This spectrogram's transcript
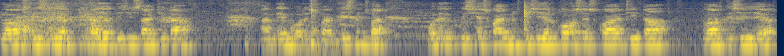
plus this is here p by s this is sin theta and then whole square. This means what? Whole this square means this is here cos square theta plus this is here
